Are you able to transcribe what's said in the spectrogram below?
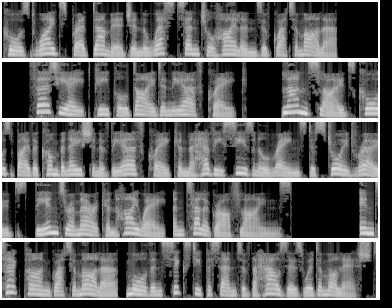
caused widespread damage in the west-central highlands of Guatemala. 38 people died in the earthquake. Landslides caused by the combination of the earthquake and the heavy seasonal rains destroyed roads, the Inter-American Highway, and telegraph lines. In Tecpan, Guatemala, more than 60% of the houses were demolished.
